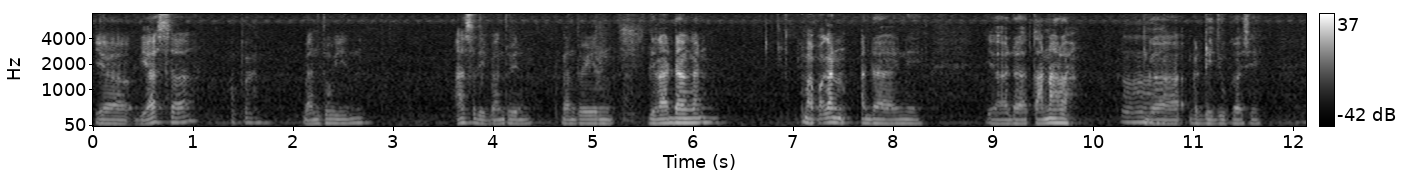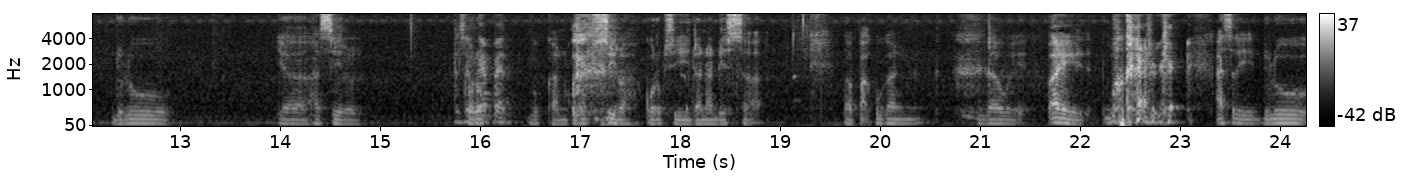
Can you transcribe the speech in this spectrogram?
ya biasa. Apa? bantuin. Asli bantuin. Bantuin di ladang kan. Bapak kan ada ini ya ada tanah lah. Nggak gede juga sih dulu ya hasil Hasil korup- ngepet. bukan korupsi lah korupsi dana desa. Bapakku kan gawe eh bukan asli. Dulu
